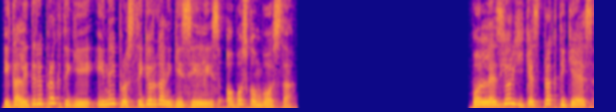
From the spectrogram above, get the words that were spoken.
Η καλύτερη πρακτική είναι η προσθήκη οργανικής ύλης όπως κομπόστα. Πολλές γεωργικές πρακτικές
